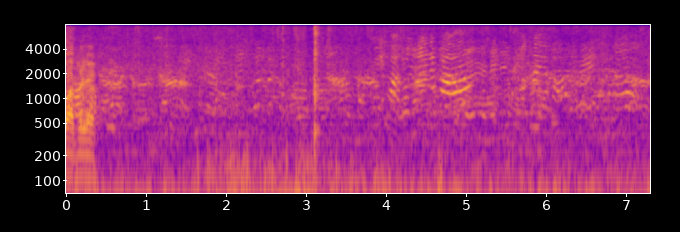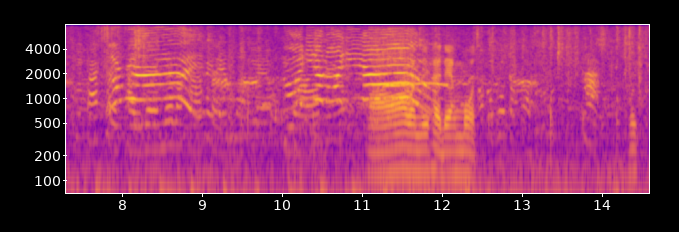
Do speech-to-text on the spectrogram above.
ตัวไปเลยอ๋อวันนี้ไข่แดงหมด โอเค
